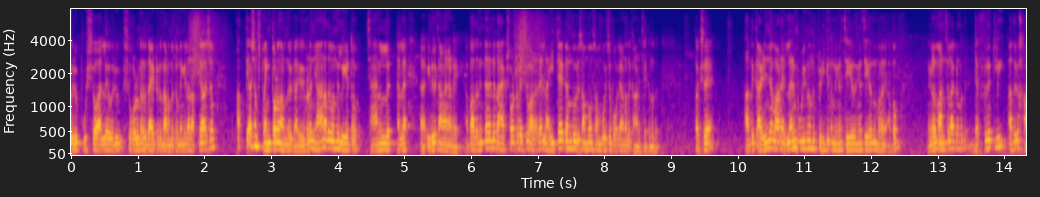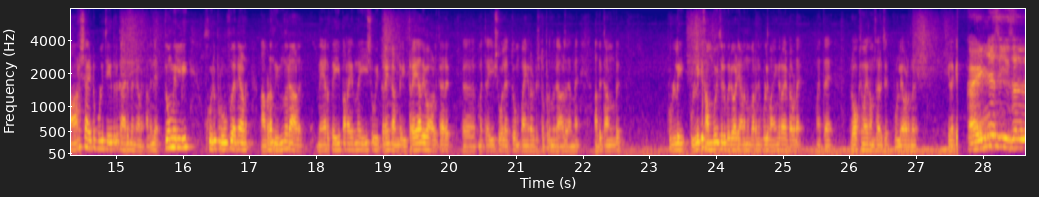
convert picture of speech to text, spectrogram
ഒരു പുഷോ അല്ലെ ഒരു ഷോൾഡർ ഇതായിട്ട് നടന്നിട്ടുണ്ടെങ്കിൽ അത് അത്യാവശ്യം അത്യാവശ്യം സ്ട്രെങ്ത്തോടെ നടന്നൊരു കാര്യം. ഇവിടെ ഞാനത് വന്ന് ലീറ്റർ ചാനലിൽ അല്ല ഇതിൽ കാണാനിടയെ അപ്പോൾ അതിന്റെ അതിന്റെ ബാക്ക് ഷോട്ട് വെച്ച് വളരെ ലൈറ്റായിട്ട് എന്തോ ഒരു സംഭവം സംഭവിച്ച പോലെയാണ് അത് കാണിച്ചിരിക്കുന്നത് പക്ഷേ അത് കഴിഞ്ഞ പാടെ എല്ലാവരും പുള്ളി വന്ന് പിടിക്കുന്നുണ്ട് ഇങ്ങനെ ചെയ്യുന്നത് ഇങ്ങനെ ചെയ്തെന്ന് പറഞ്ഞു. അപ്പം നിങ്ങൾ മനസ്സിലാക്കേണ്ടത് ഡെഫിനറ്റ്ലി അതൊരു ഹാർഷായിട്ട് പുള്ളി ചെയ്തൊരു കാര്യം തന്നെയാണ്. അതിന്റെ ഏറ്റവും വലിയ ഒരു പ്രൂഫ് തന്നെയാണ് അവിടെ നിന്നൊരാൾ നേരത്തെ ഈ പറയുന്ന ഈ ഷോ ഇത്രയും കണ്ട് ഇത്രയധികം ആൾക്കാർ മറ്റേ ഈ ഷോയിൽ ഏറ്റവും ഭയങ്കരമായിട്ട് ഇഷ്ടപ്പെടുന്ന ഒരാൾ തന്നെ അത് കണ്ട് പുള്ളി പുള്ളിക്ക് സംഭവിച്ചൊരു പരിപാടിയാണെന്ന് പറഞ്ഞ് പുള്ളി ഭയങ്കരമായിട്ട് അവിടെ മറ്റേ രോക്ഷമായി സംസാരിച്ച് പുള്ളി അവിടെ ഇതൊക്കെ കഴിഞ്ഞ സീസണിൽ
